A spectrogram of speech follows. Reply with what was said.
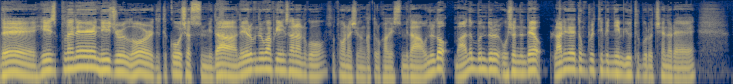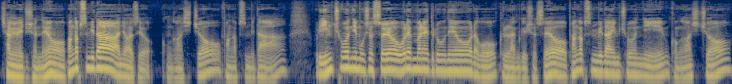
네, His Planet Needs Your Lord 듣고 오셨습니다. 네, 여러분들과 함께 인사 나누고 소통하는 시간 갖도록 하겠습니다. 오늘도 많은 분들 오셨는데요. 라니네 동풀TV님 유튜브로 채널에 참여해 주셨네요. 반갑습니다. 안녕하세요. 건강하시죠? 반갑습니다. 우리 임초원님 오셨어요. 오랜만에 들어오네요. 라고 글 남겨주셨어요. 반갑습니다. 임초원님. 건강하시죠?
